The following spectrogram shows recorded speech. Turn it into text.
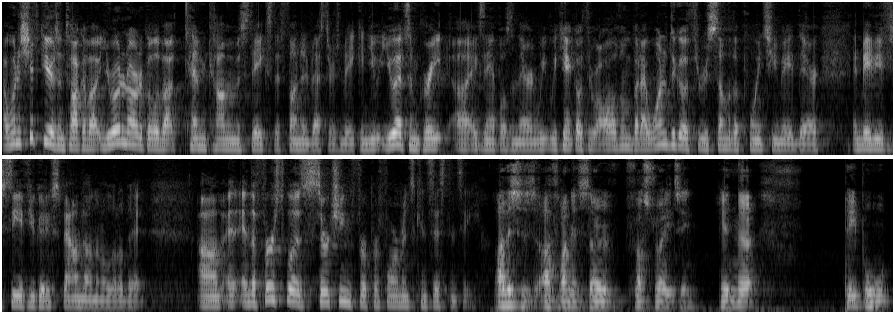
I want to shift gears and talk about. You wrote an article about 10 common mistakes that fund investors make, and you, you had some great uh, examples in there, and we, we can't go through all of them, but I wanted to go through some of the points you made there and maybe see if you could expound on them a little bit. Um, and, and, the first was searching for performance consistency. Oh, this is, I find it so frustrating in that people,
